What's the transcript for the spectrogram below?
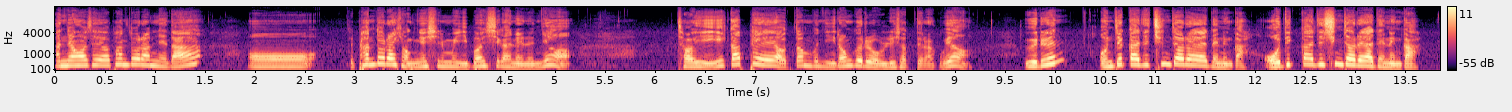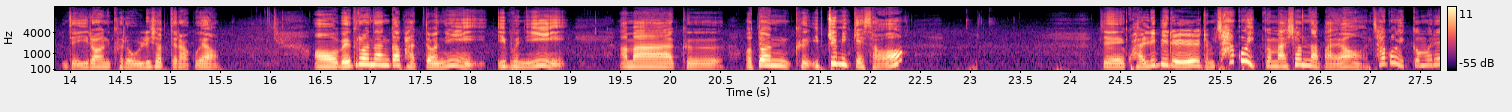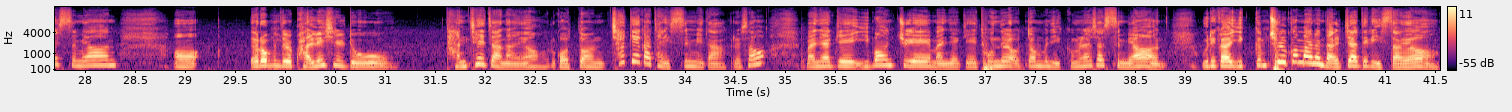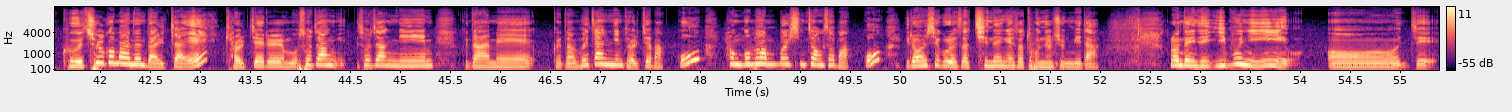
안녕하세요. 판도라입니다. 어, 판도라 격려 실무 이번 시간에는요. 저희 카페에 어떤 분이 이런 글을 올리셨더라고요. 을은 언제까지 친절해야 되는가? 어디까지 친절해야 되는가? 이제 이런 글을 올리셨더라고요. 어, 왜 그러는가 봤더니 이분이 아마 그 어떤 그 입주민께서 이제 관리비를 좀 차고 입금하셨나 봐요. 차고 입금을 했으면 어, 여러분들 관리실도 단체잖아요. 그리고 어떤 체계가 다 있습니다. 그래서 만약에 이번 주에 만약에 돈을 어떤 분이 입금을 하셨으면 우리가 입금 출금하는 날짜들이 있어요. 그 출금하는 날짜에 결제를 뭐 소장 소장님 그다음에 그다음 회장님 결제 받고 현금 환불 신청서 받고 이런 식으로 해서 진행해서 돈을 줍니다. 그런데 이제 이분이 어 이제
